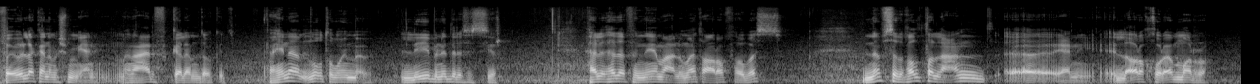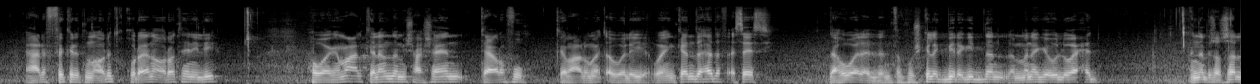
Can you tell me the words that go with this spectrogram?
فيقول لك أنا مش يعني ما أنا عارف الكلام ده وكده. فهنا نقطة مهمة قوي ليه بندرس السيرة؟ هل الهدف إن هي معلومات أعرفها وبس؟ نفس الغلطة اللي عند آه، يعني اللي قرأ القرآن مرة. عارف فكرة إن قريت القرآن اقراه تاني ليه؟ هو يا جماعة الكلام ده مش عشان تعرفوه كمعلومات أولية وإن كان ده هدف أساسي. ده هو ده أنت في مشكلة كبيرة جدا. لما أنا أجي أقول لواحد النبي صلى الله عليه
